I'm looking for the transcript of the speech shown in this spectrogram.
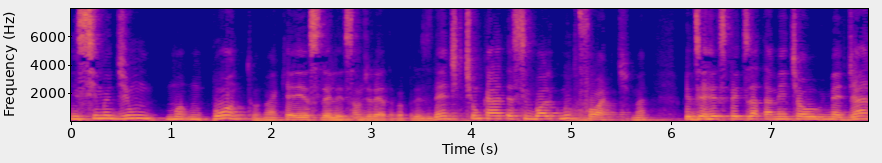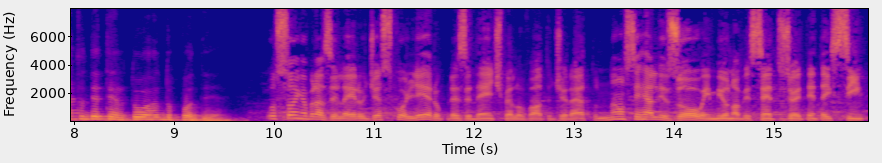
em cima de um, uma, um ponto, né, que é esse da eleição direta para presidente, que tinha um caráter simbólico muito forte, né, que dizia respeito exatamente ao imediato detentor do poder. O sonho brasileiro de escolher o presidente pelo voto direto não se realizou em 1985.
